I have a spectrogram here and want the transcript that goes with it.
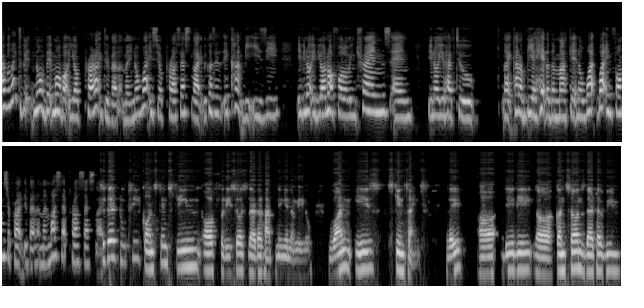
I would like to know a bit more about your product development. You know, what is your process like? Because it, it can't be easy if you know if you're not following trends and you know you have to like kind of be ahead of the market. You know, what what informs your product development? What's that process like So there are two, three constant stream of research that are happening in Aminu. One is skin science, right? Uh, the the uh, concerns that have been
